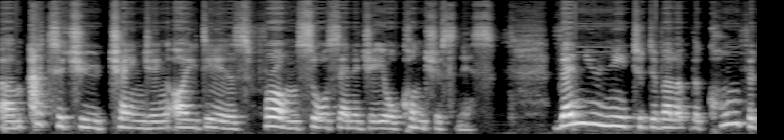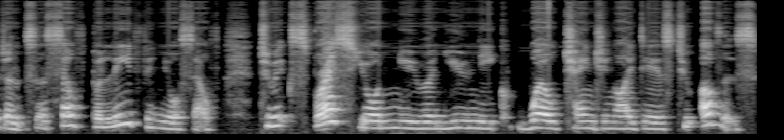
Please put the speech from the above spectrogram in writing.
um, attitude changing ideas from source energy or consciousness. Then you need to develop the confidence and self-belief in yourself to express your new and unique world-changing ideas to others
